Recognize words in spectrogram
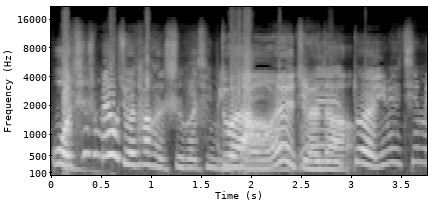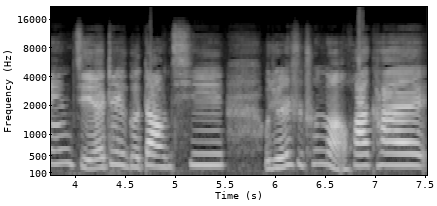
我其实没有觉得他很适合清明对档，我也觉得对，因为清明节这个档期，我觉得是春暖花开，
